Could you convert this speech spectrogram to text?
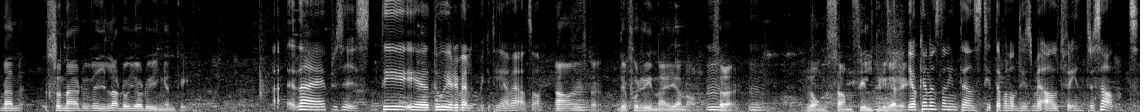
Men så när du vilar då gör du ingenting? Nej, precis. Det är, då är det väldigt mycket TV alltså. Ja, just mm. det. Det får rinna igenom mm. sådär. Mm. Långsam filtrering. Jag kan nästan inte ens titta på någonting som är alltför intressant.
